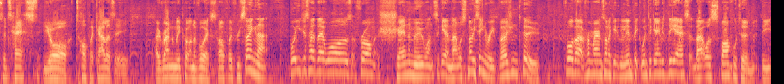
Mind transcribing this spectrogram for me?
to test your topicality. I randomly put on a voice halfway through saying that. What you just heard there was from Shenmue once again. That was Snowy Scenery version 2. Before that, from Mario Sonic Olympic Winter Games DS, that was Sparkleton, the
